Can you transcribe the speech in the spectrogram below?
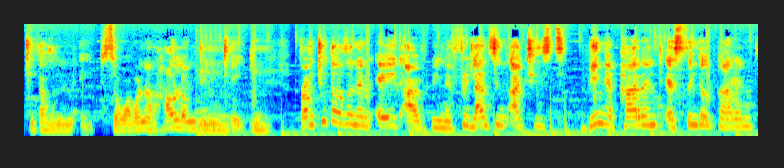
2008 so i wonder how long did it take Mm. From 2008 i've been a freelancing artist being a parent a single parent.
